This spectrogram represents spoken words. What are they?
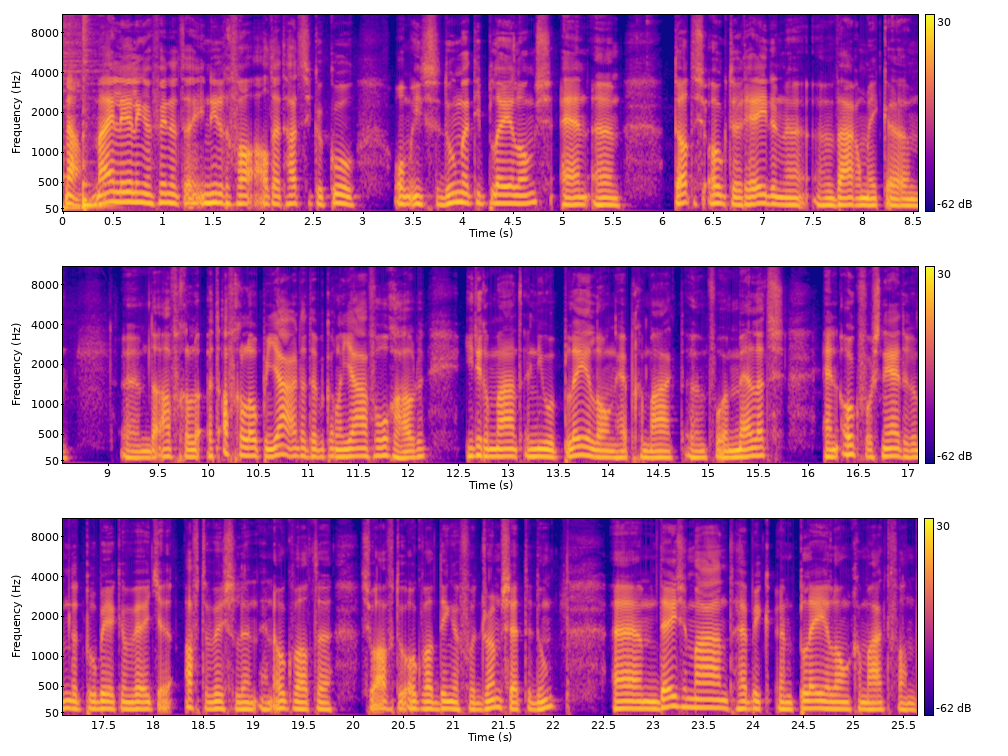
Nou, mijn leerlingen vinden het in ieder geval altijd hartstikke cool om iets te doen met die play-alongs. En um, dat is ook de reden uh, waarom ik um, um, de afgelo het afgelopen jaar, dat heb ik al een jaar volgehouden, iedere maand een nieuwe play-along heb gemaakt voor mallets en ook voor snare drum, dat probeer ik een beetje af te wisselen en ook wat, uh, zo af en toe ook wat dingen voor drumset te doen. Um, deze maand heb ik een play-along gemaakt van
